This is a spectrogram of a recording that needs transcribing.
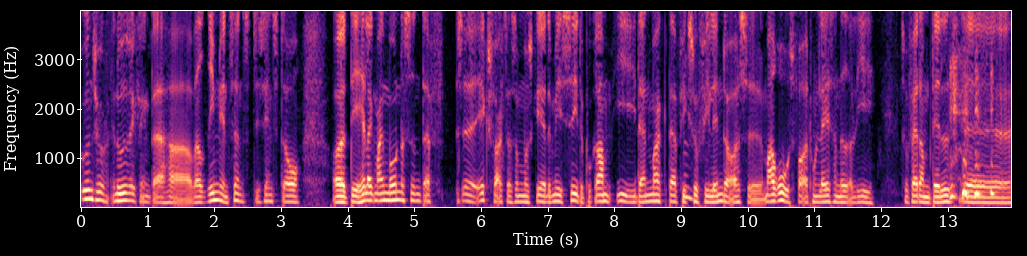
uden tvivl en udvikling, der har været rimelig intens de seneste år, og det er heller ikke mange måneder siden, der øh, X-Factor, som måske er det mest sete program i, i Danmark, der fik mm. Sofie Linde også øh, meget ros for, at hun lagde sig ned og lige tog fat om Delle øh,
